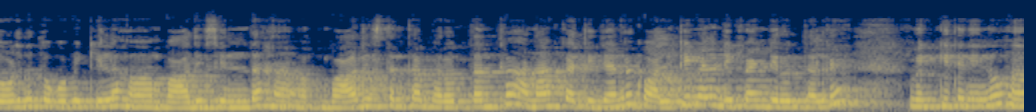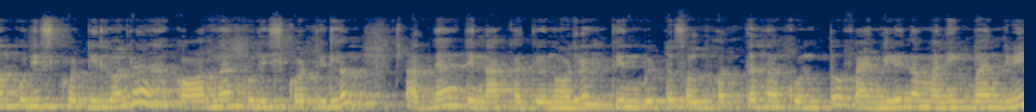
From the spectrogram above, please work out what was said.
ದೊಡ್ಡದು ತೊಗೋಬೇಕಿಲ್ಲ ಭಾಳ ದಿವ್ಸ ತನಕ ಬರುತ್ತಂತ ಅನಾಕತ್ತಿದ್ದೆ. ಅಂದರೆ ಕ್ವಾಲಿಟಿ ಮೇಲೆ ಡಿಪೆಂಡ್ ಇರುತ್ತಲ್ರಿ. ಮೆಕ್ಕಿದ ನೀನು ಕುದಿಸ್ಕೊಟ್ಟಿದ್ಲು ಅಂದರೆ ಕಾರ್ನ ಕುದಿಸ್ಕೊಟ್ಟಿದ್ಲು. ಅದನ್ನೇ ತಿನ್ನಾಕತ್ತೀವಿ ನೋಡಿರಿ. ತಿಂದ್ಬಿಟ್ಟು ಸ್ವಲ್ಪ ಹೊತ್ತು ಕುಂತು ಫೈನಲಿ ನಮ್ಮ ಮನೆಗೆ ಬಂದ್ವಿ.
